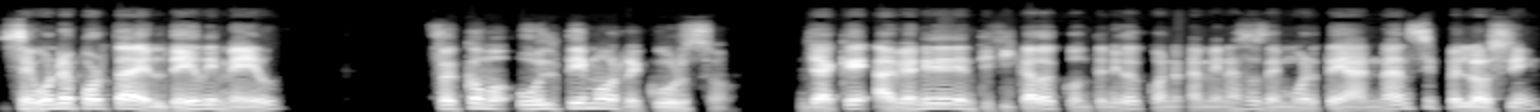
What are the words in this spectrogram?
según reporta el Daily Mail, fue como último recurso, ya que habían identificado contenido con amenazas de muerte a Nancy Pelosi,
